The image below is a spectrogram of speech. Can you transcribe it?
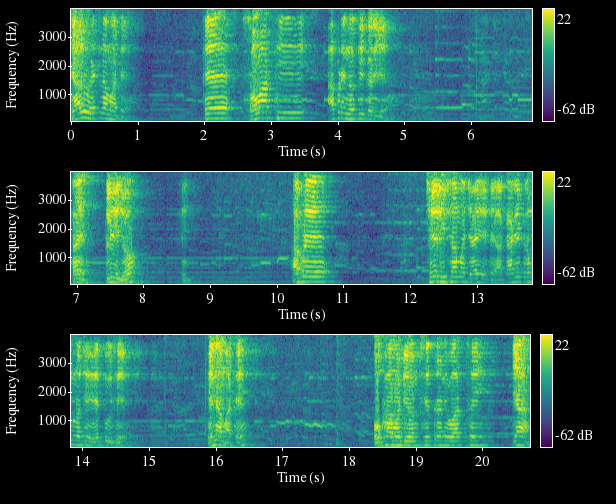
ચાલુ એટલા માટે કે સવારથી આપણે નક્કી કરીએ. હે પ્લીઝ હો. આપણે જે દિશામાં જઈએ છે આ કાર્યક્રમનો જે હેતુ છે, એના માટે ઓખામડી અન્નક્ષેત્રની વાત થઈ. ત્યાં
